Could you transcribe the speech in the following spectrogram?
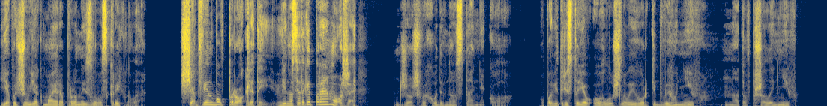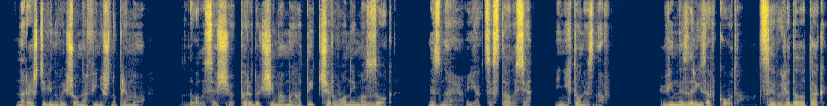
Я почув, як Майра пронизливо скрикнула. Щоб він був проклятий, він усе таки переможе. Джордж виходив на останнє коло. У повітрі стояв оглушливий гуркіт двигунів, натовп шаленів. Нарешті він вийшов на фінішну пряму. Здавалося, що перед очима миготить червоний мазок. Не знаю, як це сталося, і ніхто не знав. Він не зарізав кут. Це виглядало так,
